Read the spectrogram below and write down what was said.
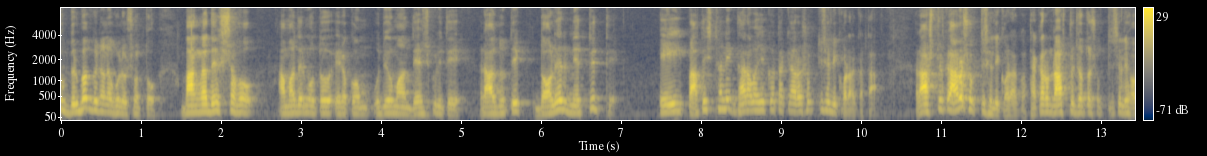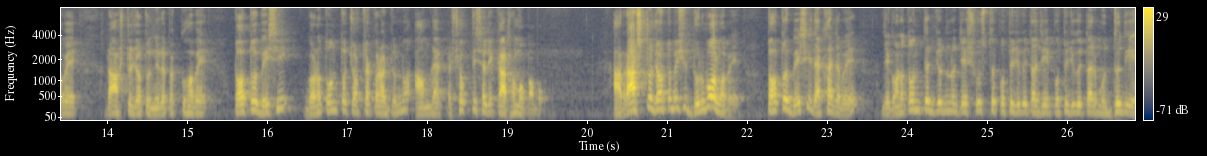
খুব দুর্ভাগ্যজনক হলেও সত্য, বাংলাদেশ সহ আমাদের মতো এরকম উদীয়মান দেশগুলিতে রাজনৈতিক দলের নেতৃত্বে এই প্রাতিষ্ঠানিক ধারাবাহিকতাকে আরও শক্তিশালী করার কথা, রাষ্ট্রকে আরও শক্তিশালী করার কথা, কারণ রাষ্ট্র যত শক্তিশালী হবে, রাষ্ট্র যত নিরপেক্ষ হবে, তত বেশি গণতন্ত্র চর্চা করার জন্য আমরা একটা শক্তিশালী কাঠামো পাবো। আর রাষ্ট্র যত বেশি দুর্বল হবে, তত বেশি দেখা যাবে যে গণতন্ত্রের জন্য যে সুস্থ প্রতিযোগিতা, যে প্রতিযোগিতার মধ্য দিয়ে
